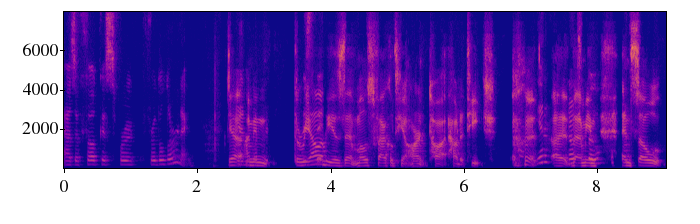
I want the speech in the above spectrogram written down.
as a focus for for the learning yeah and i mean the reality is that most faculty aren't taught how to teach yeah, uh, no, I mean, and so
